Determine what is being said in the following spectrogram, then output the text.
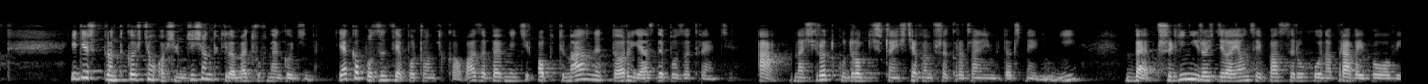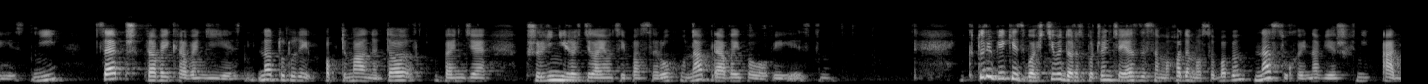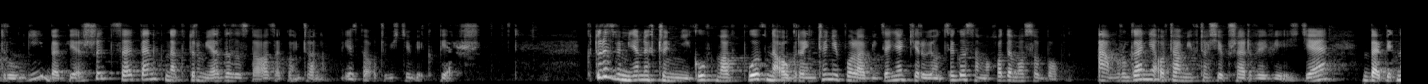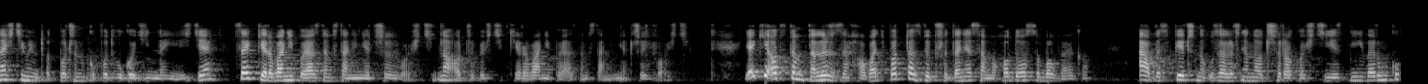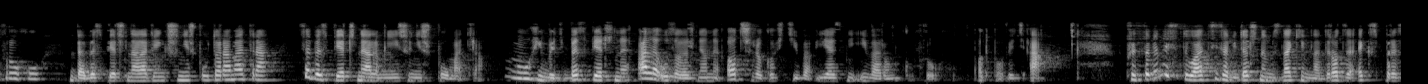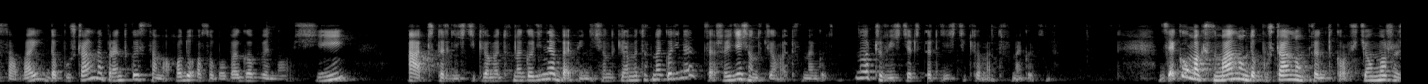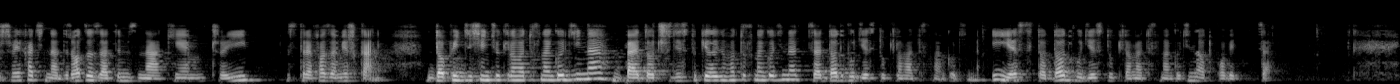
Jedziesz z prędkością 80 km na godzinę. Jaka pozycja początkowa zapewni Ci optymalny tor jazdy po zakręcie? A. Na środku drogi z częściowym przekroczeniem widocznej linii. B. Przy linii rozdzielającej pasy ruchu na prawej połowie jezdni. C. Przy prawej krawędzi jezdni. No to tutaj optymalny tor będzie przy linii rozdzielającej pasy ruchu na prawej połowie jezdni. Który bieg jest właściwy do rozpoczęcia jazdy samochodem osobowym na suchej nawierzchni? A drugi, B pierwszy, C ten, na którym jazda została zakończona. Jest to oczywiście bieg pierwszy. Który z wymienionych czynników ma wpływ na ograniczenie pola widzenia kierującego samochodem osobowym? A. Mruganie oczami w czasie przerwy w jeździe. B. 15 minut odpoczynku po dwugodzinnej jeździe. C. Kierowanie pojazdem w stanie nietrzeźwości. No oczywiście kierowanie pojazdem w stanie nietrzeźwości. Jaki odstęp należy zachować podczas wyprzedzania samochodu osobowego? A. Bezpieczny, uzależniony od szerokości jezdni i warunków ruchu. B. Bezpieczny, ale większy niż 1,5 metra. C. Bezpieczny, ale mniejszy niż pół metra. Musi być bezpieczny, ale uzależniony od szerokości jezdni i warunków ruchu. Odpowiedź A. W przedstawionej sytuacji za widocznym znakiem na drodze ekspresowej dopuszczalna prędkość samochodu osobowego wynosi A 40 km na godzinę, B 50 km na godzinę, C 60 km na godzinę. No oczywiście 40 km na godzinę. Z jaką maksymalną dopuszczalną prędkością możesz jechać na drodze za tym znakiem, czyli strefa zamieszkania? Do 50 km na godzinę, B do 30 km na godzinę, C do 20 km na godzinę. I jest to do 20 km na godzinę odpowiedź C.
